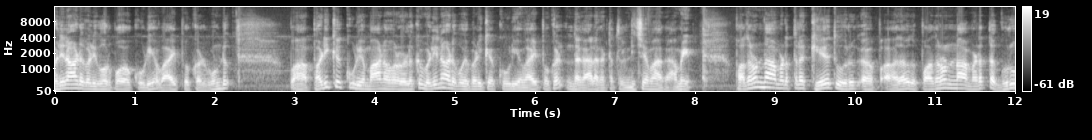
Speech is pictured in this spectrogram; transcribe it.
வெளிநாடு வெளியூர் போகக்கூடிய வாய்ப்புகள் உண்டு. படிக்கக்கூடிய மாணவர்களுக்கு வெளிநாடு போய் படிக்கக்கூடிய வாய்ப்புகள் இந்த காலகட்டத்தில் நிச்சயமாக அமையும். பதினொன்றாம் இடத்துல கேது ஒரு அதாவது பதினொன்றாம் இடத்த குரு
